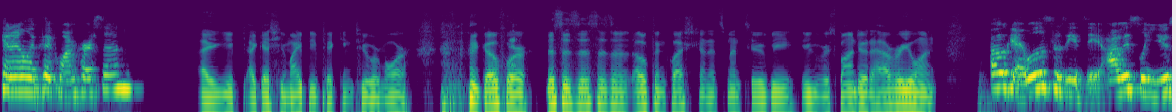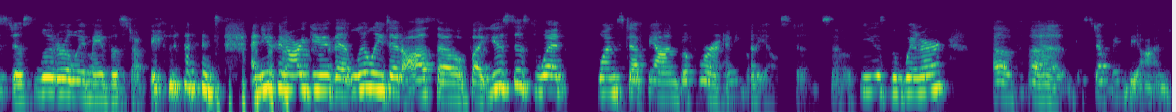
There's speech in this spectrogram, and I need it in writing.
Can I only pick one person? I you, I guess you might be picking two or more. Go for this is this is an open question. It's meant to be you can respond to it however you want. Okay, well this is easy. Obviously Eustace literally made this stuff and, and you can argue that Lily did also, but Eustace went one step beyond before anybody else did. So he is the winner of the, the stepping beyond.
